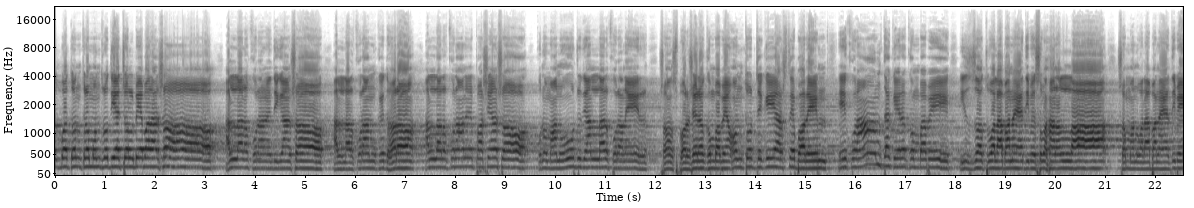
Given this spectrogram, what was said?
আকবর তন্ত্র মন্ত্র দিয়ে চলবে, এবার আস। আল্লাহর কোরআনের দিকে আস, আল্লাহর কোরআনকে ধর, আল্লাহর কোরআনের পাশে আস। কোনো মানুষ যদি আল্লাহর কোরআনের সংস্পর্শে এরকমভাবে অন্তর থেকে আসতে পারে, এই কোরআন তাকে এরকমভাবে ইজ্জতওয়ালা বানায় দিবে সুবাহান আল্লাহ সম্মানওয়ালা বানায়া দিবে।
